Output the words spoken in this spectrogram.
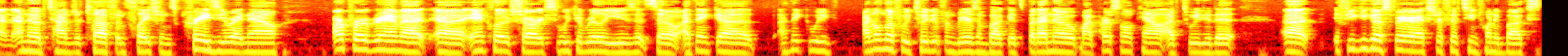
and I know times are tough. Inflation's crazy right now. Our program at uh, Anclote Sharks, we could really use it. So I think, uh, I think we've, I don't know if we tweeted from Beers and Buckets, but I know my personal account, I've tweeted it. Uh, if you could go spare extra 15, 20 bucks,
